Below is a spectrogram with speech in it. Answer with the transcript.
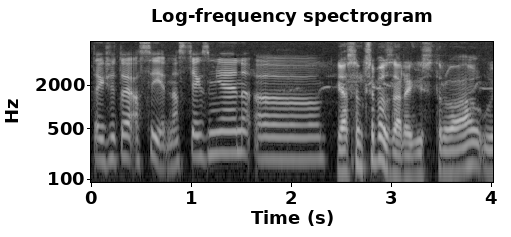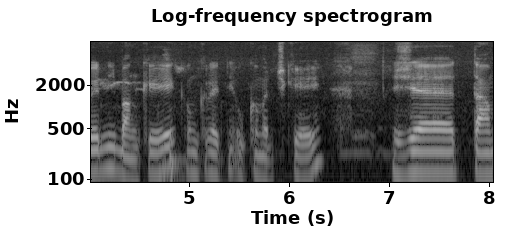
Takže to je asi jedna z těch změn. Uh... Já jsem třeba zaregistroval u jedné banky, konkrétně u Komerčky, že tam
